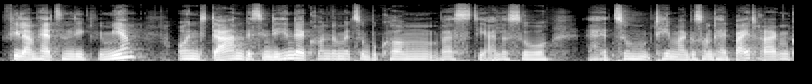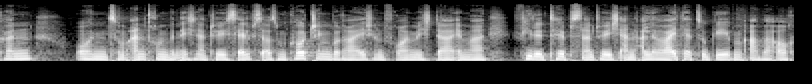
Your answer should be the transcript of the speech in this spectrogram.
viel am Herzen liegt wie mir. Und da ein bisschen die Hintergründe mitzubekommen, was die alles so äh, zum Thema Gesundheit beitragen können. Und zum anderen bin ich natürlich selbst aus dem Coaching-Bereich und freue mich da immer viele Tipps natürlich an alle weiterzugeben, aber auch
